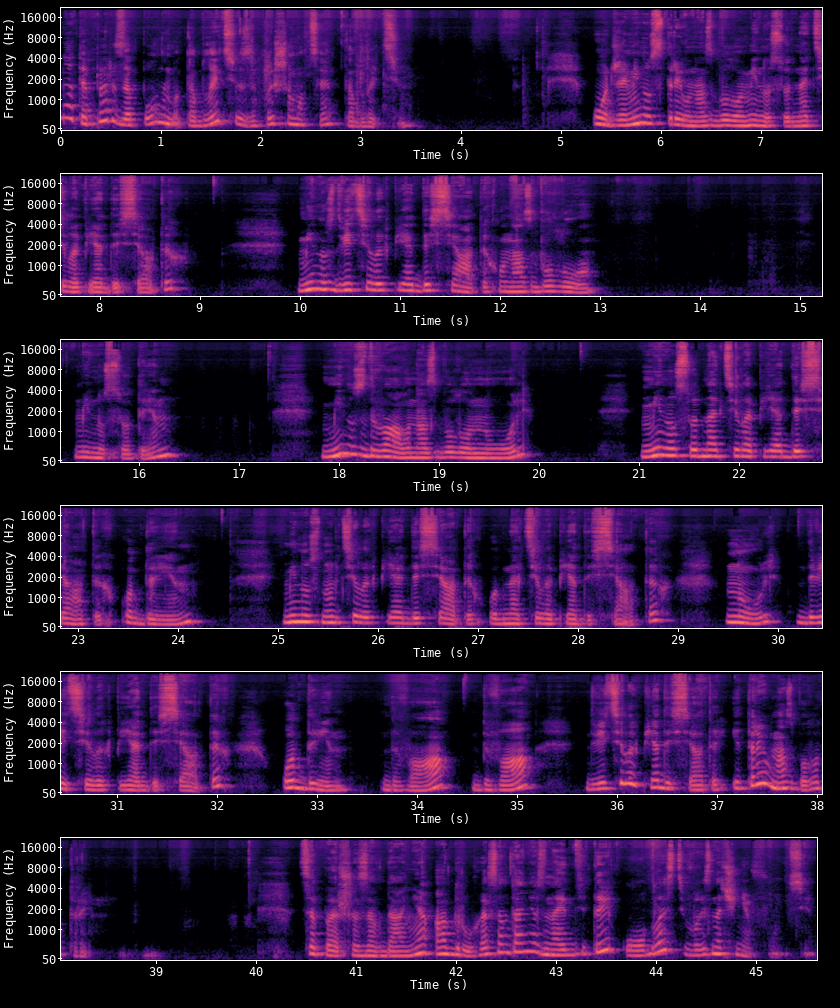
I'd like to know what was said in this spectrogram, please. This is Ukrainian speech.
Ну, а тепер заповнимо таблицю, запишемо це в таблицю. Отже, мінус 3 у нас було мінус 1,5. Мінус 2,5 у нас було мінус 1. Мінус 2 у нас було 0. Мінус 1,5 – 1. Мінус 0,5 – 1,5. 0, 2,5, 1, 2, 2, 2,5. І 3 у нас було 3. Це перше завдання. А друге завдання знайти область визначення функції.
